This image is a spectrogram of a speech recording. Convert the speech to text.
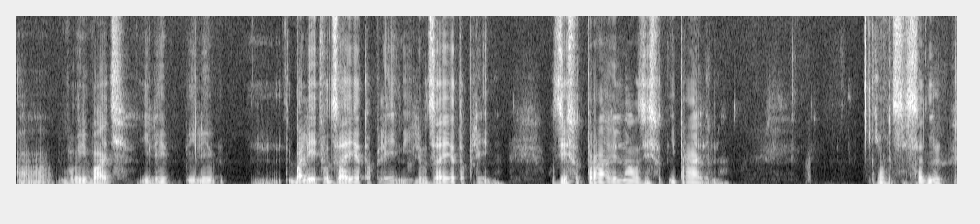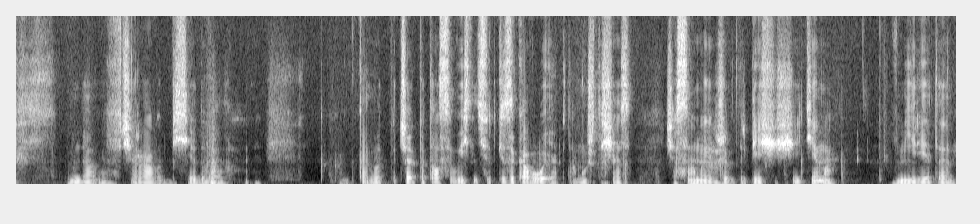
а, воевать или, или болеть вот за это племя или вот за это племя. Вот здесь вот правильно, а вот здесь вот неправильно. Я вот с одним да, вчера вот беседовал, как вот человек пытался выяснить все-таки за кого я, потому что сейчас, сейчас самая животрепещущая тема в мире это,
